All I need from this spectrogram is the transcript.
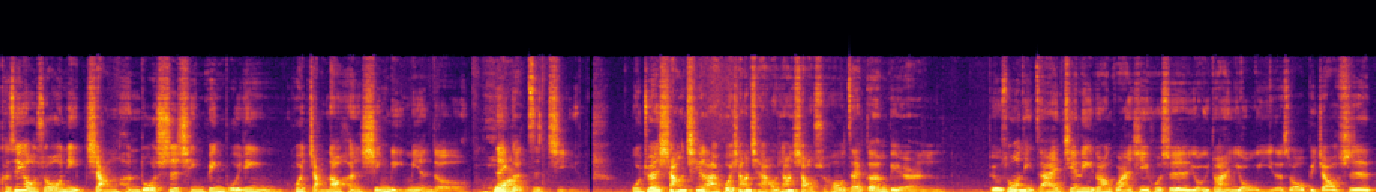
可是有时候你讲很多事情，并不一定会讲到很心里面的那个自己。我觉得想起来，回想起来，好像小时候在跟别人，比如说你在建立一段关系，或是有一段友谊的时候，比较是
